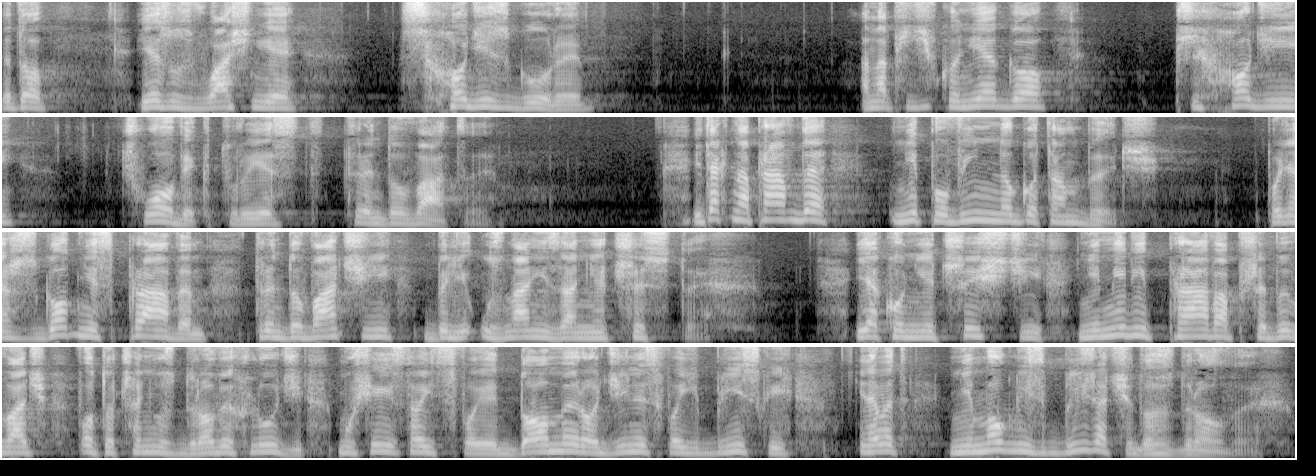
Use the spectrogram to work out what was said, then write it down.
I to Jezus właśnie schodzi z góry, a naprzeciwko niego przychodzi człowiek, który jest trendowaty. I tak naprawdę nie powinno go tam być, ponieważ zgodnie z prawem trendowaci byli uznani za nieczystych. Jako nieczyści nie mieli prawa przebywać w otoczeniu zdrowych ludzi. Musieli stawić swoje domy, rodziny, swoich bliskich i nawet nie mogli zbliżać się do zdrowych.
